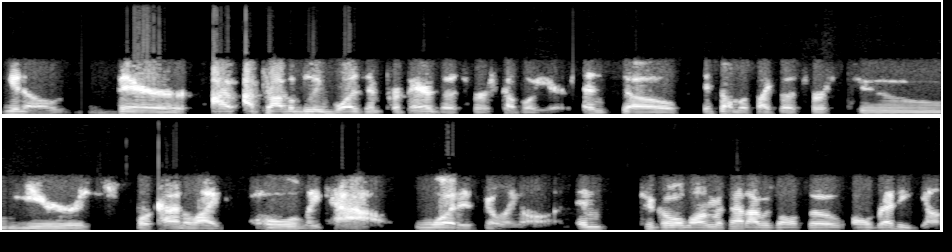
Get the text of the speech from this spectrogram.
you know, there, I, I probably wasn't prepared those first couple years. And so it's almost like those first two years were kind of like, holy cow, what is going on? And to go along with that, I was also already young.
